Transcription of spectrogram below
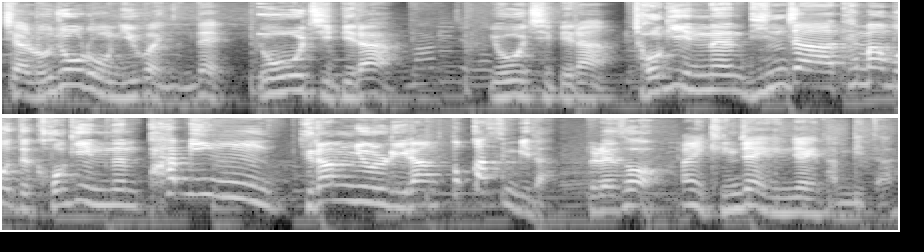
제가 로조로 온 이유가 있는데 요 집이랑 요 집이랑 저기 있는 닌자 테마 모드 거기 있는 파밍 드랍률이랑 똑같습니다. 그래서 아니 굉장히 굉장히 답니다.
